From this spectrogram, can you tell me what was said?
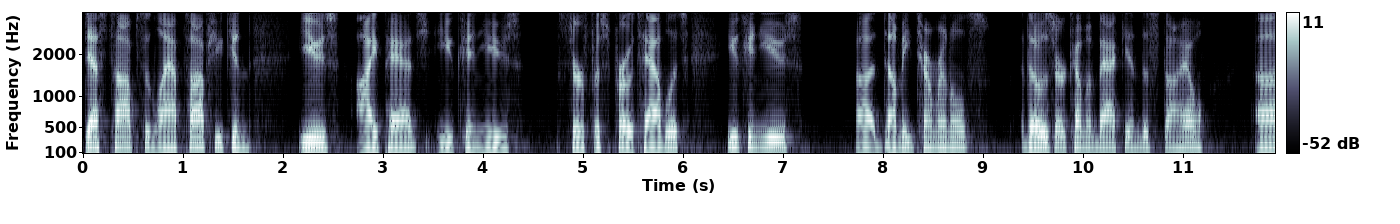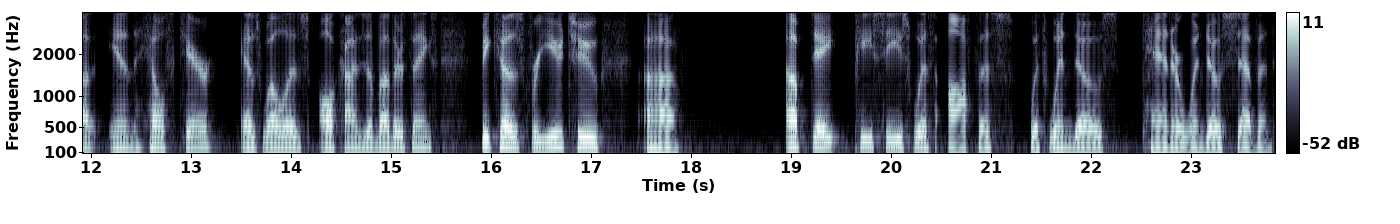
desktops and laptops. You can use iPads, you can use Surface Pro tablets, you can use uh, dummy terminals. Those are coming back into style uh, in healthcare as well as all kinds of other things. Because for you to uh, update PCs with Office, with Windows 10 or Windows 7,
